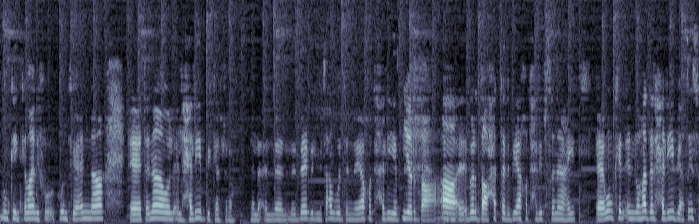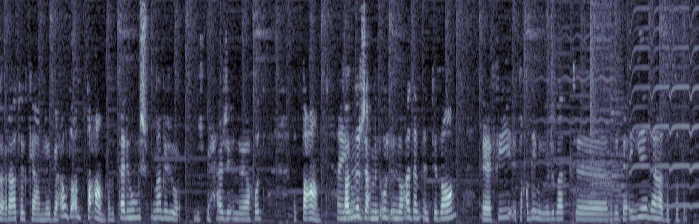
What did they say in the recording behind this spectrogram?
ممكن كمان يكون في عندنا تناول الحليب بكثرة. هلا ال- البيبي المتعود إنه ياخذ حليب. يرضع آه برضع حتى اللي بياخذ حليب صناعي. آه ممكن إنه هذا الحليب يعطيه سعراته الكاملة وبيعوضه عن الطعام. فبالتالي هو مش ما بيجوع مش بحاجة إنه ياخذ الطعام. أيوة. فبنرجع بنقول إنه عدم انتظام آه في تقديم الوجبات الغذائية لهذا الطفل.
